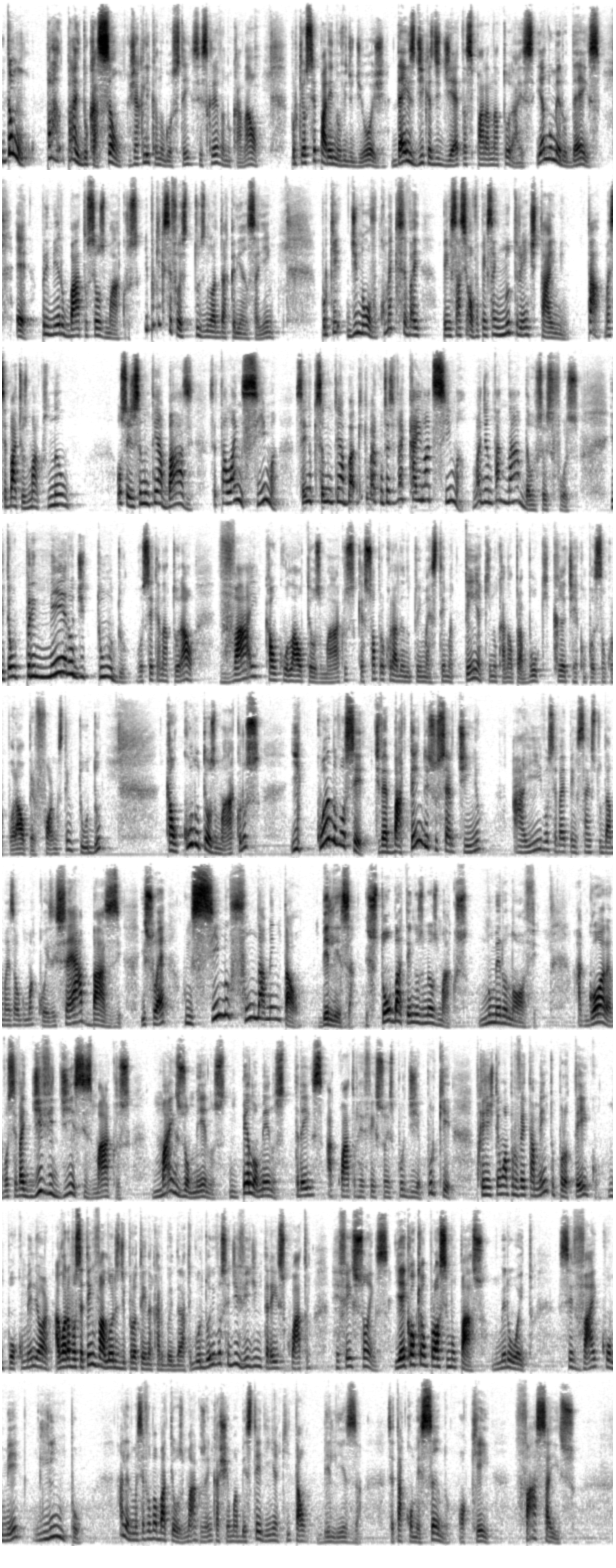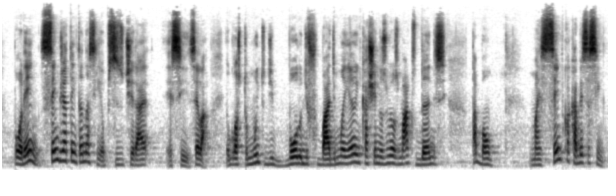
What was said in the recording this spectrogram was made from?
Então, para a educação, já clica no gostei, se inscreva no canal, porque eu separei no vídeo de hoje 10 dicas de dietas para naturais. E a número 10 é, primeiro bata os seus macros. E por que, que você foi tudo no lado da criança aí, hein? Porque, de novo, como é que você vai pensar assim, ó, vou pensar em nutrient timing. Tá, mas você bate os macros? Não. Ou seja, você não tem a base, você está lá em cima, sendo que você não tem a base. O que, que vai acontecer? Você vai cair lá de cima, não vai adiantar nada o seu esforço. Então, primeiro de tudo, você que é natural, vai calcular os teus macros, que é só procurar dentro do Twin Mais Tema, tem aqui no canal para book, cut, recomposição corporal, performance, tem tudo. Calcula os teus macros e quando você estiver batendo isso certinho, aí você vai pensar em estudar mais alguma coisa. Isso é a base, isso é o ensino fundamental. Beleza, estou batendo os meus macros. Número 9. Agora você vai dividir esses macros mais ou menos, em pelo menos 3 a 4 refeições por dia. Por quê? Porque a gente tem um aproveitamento proteico um pouco melhor. Agora você tem valores de proteína, carboidrato e gordura e você divide em 3, 4 refeições. E aí qual que é o próximo passo? Número 8. Você vai comer limpo. Ah, Leandro, mas você foi para bater os macros, eu encaixei uma besteirinha aqui e tal. Beleza. Você está começando? Ok. Faça isso. Porém, sempre já tentando assim, eu preciso tirar esse, sei lá, eu gosto muito de bolo de fubá de manhã, eu encaixei nos meus marcos, dane-se, tá bom. Mas sempre com a cabeça assim,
